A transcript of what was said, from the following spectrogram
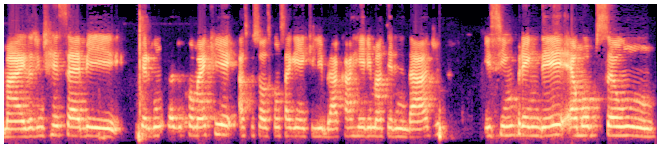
mas a gente recebe pergunta de como é que as pessoas conseguem equilibrar carreira e maternidade e se empreender é uma opção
